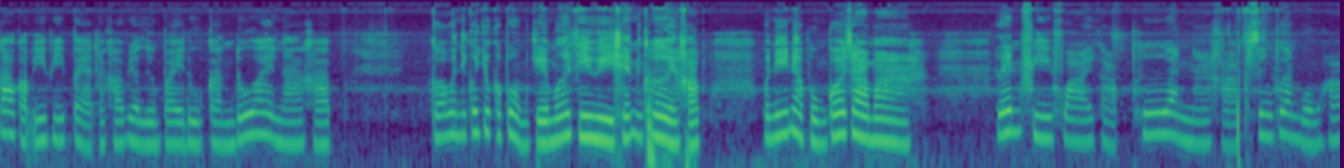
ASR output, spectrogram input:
9 กับ EP 8 นะครับ อย่าลืมไปดูกันด้วยนะครับ ก็วันนี้ก็อยู่กับผมเกมเมอร์ทีวีเช่นเคยนะครับ วันนี้เนี่ยผมก็จะมาเล่นฟรีไฟกับเพื่อนนะครับ ซึ่งเพื่อนผมเขา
